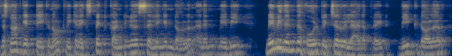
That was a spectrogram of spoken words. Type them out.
does not get taken out, we can expect continuous selling in dollar and then maybe maybe then the whole picture will add up, right? Weak dollar,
